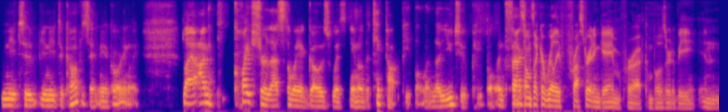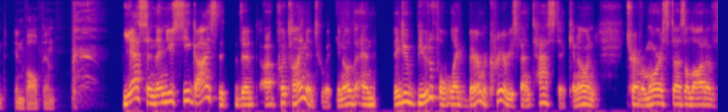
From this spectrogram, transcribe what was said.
You, need to you need to compensate me accordingly. Like I'm quite sure that's the way it goes with you know the TikTok people and the YouTube people. In That fact, sounds like a really frustrating game for a composer to be in, involved in. yes, and then you see guys that that uh, put time into it. You know, and they do beautiful. Like Bear mccreary is fantastic. You know, and Trevor Morris does a lot of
